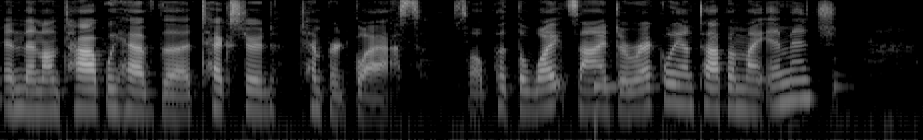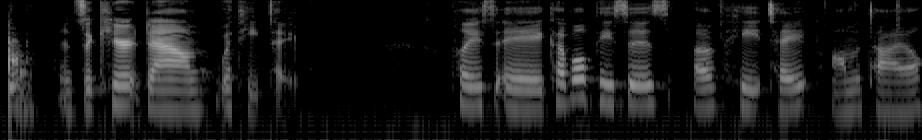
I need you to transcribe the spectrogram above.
and then on top we have the textured tempered glass. So I'll put the white side directly on top of my image and secure it down with heat tape. Place a couple pieces of heat tape on the tile.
